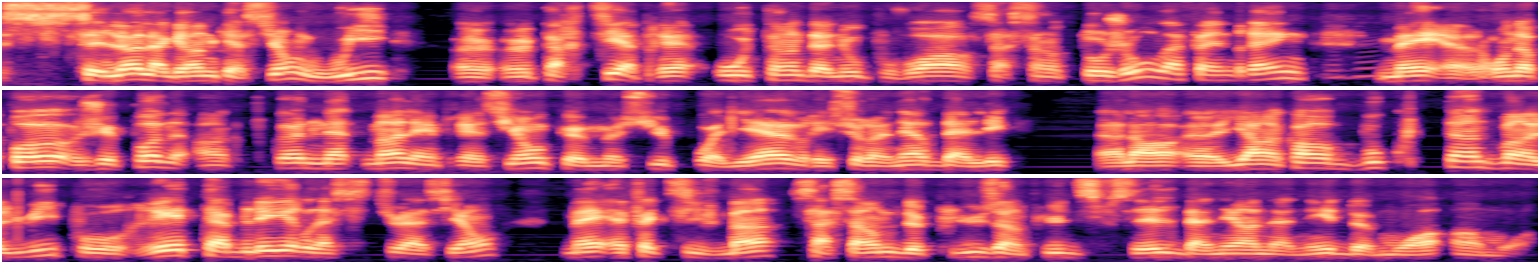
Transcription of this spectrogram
c'est là la grande question. Oui, un, parti après autant d'années au pouvoir, ça sent toujours la fin de règne, mm-hmm. mais on n'a pas, j'ai pas en tout cas nettement l'impression que M. Poilièvre est sur un air d'aller. Alors, euh, il y a encore beaucoup de temps devant lui pour rétablir la situation, mais effectivement, ça semble de plus en plus difficile d'année en année, de mois en mois.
